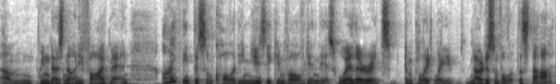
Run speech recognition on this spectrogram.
um, Windows 95, man, I think there's some quality music involved in this, whether it's completely noticeable at the start,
